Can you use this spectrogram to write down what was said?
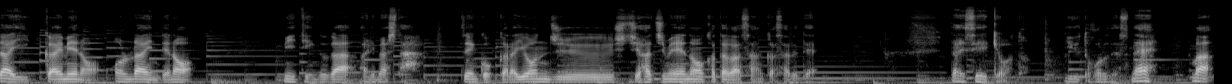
第1回目のオンラインでのミーティングがありました。全国から478名の方が参加されて大盛況というところですね。まあ、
